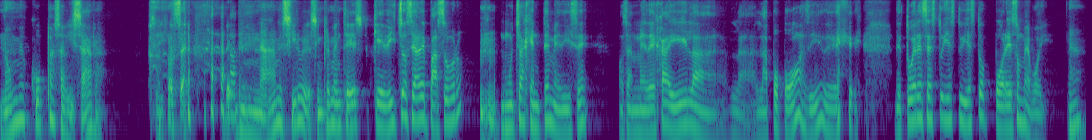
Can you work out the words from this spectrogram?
no me ocupas avisar. o sea, de, nada me sirve. Simplemente es. Que dicho sea de paso, bro, mucha gente me dice, o sea, me deja ahí la, la, la popó así de, de, tú eres esto y esto y esto, por eso me voy. Ah,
